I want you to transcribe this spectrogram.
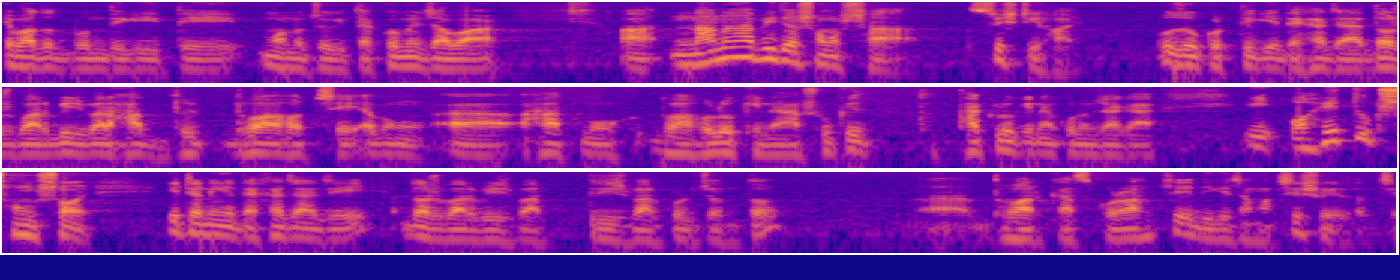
এবাদত বন্দিগিতে মনোযোগিতা কমে যাওয়া নানাবিধ সমস্যা সৃষ্টি হয়। উজু করতে গিয়ে দেখা যায় দশ বার, বিশ বার হাত ধোয়া হচ্ছে এবং হাত, মুখ ধোয়া হলো কিনা, শুকিয়ে থাকল কিনা কোনো জায়গায়। এই অহেতুক সংশয়, এটা নিয়ে দেখা যায় যে দশ বার, বিশ বার, ত্রিশ বার পর্যন্ত ধোয়ার কাজ করা হচ্ছে, এদিকে জামাত শেষ হয়ে যাচ্ছে।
